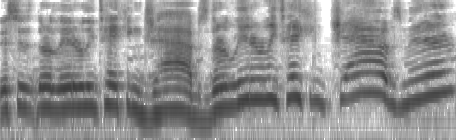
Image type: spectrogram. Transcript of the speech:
This is, they're literally taking jabs. They're literally taking jabs, man.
